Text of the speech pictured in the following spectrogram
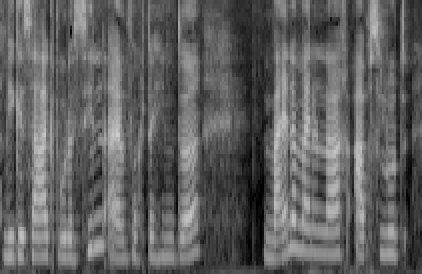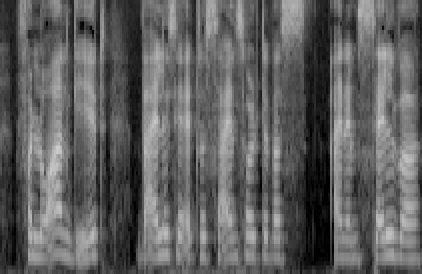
wie gesagt, wo der Sinn einfach dahinter meiner Meinung nach absolut verloren geht, weil es ja etwas sein sollte, was einem selber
